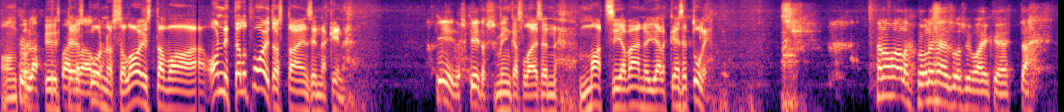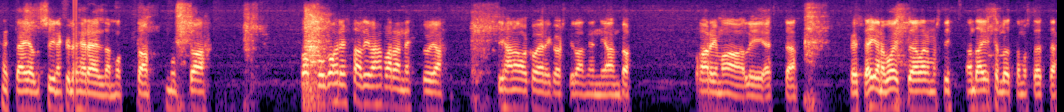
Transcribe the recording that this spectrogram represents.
Onko Kyllä, yhteys kunnossa? Loistavaa. Onnittelut voitosta ensinnäkin. Kiitos, kiitos. Minkälaisen matsin ja väännön jälkeen se tuli? No alku oli meillä tosi vaikea, että, että ei oltu siinä kyllä hereillä, mutta, mutta loppuun kohdassa saatiin vähän parannettu ja ihan ok erikoistilanne, niin antoi pari maalia, että, että hieno voitto ja varmasti antaa itseluottamusta, että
